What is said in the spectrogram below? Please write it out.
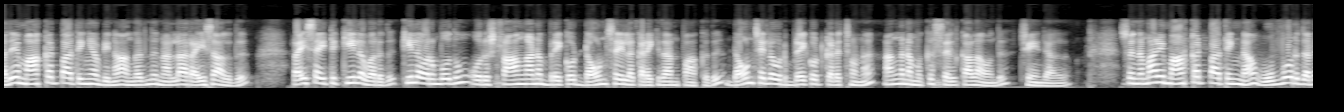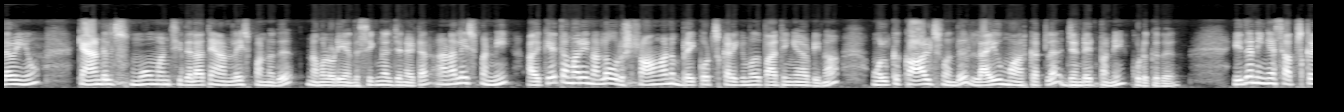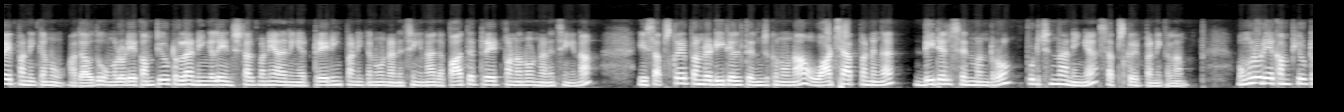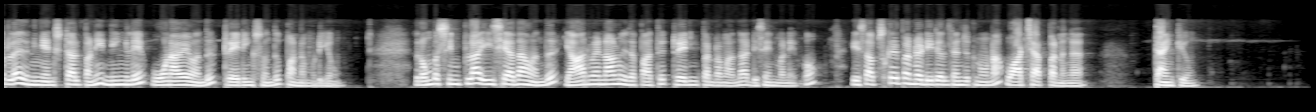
அதே மார்க்கெட் பார்த்தீங்க அப்படின்னா அங்கேருந்து நல்லா ரைஸ் ஆகுது. ரைஸ் ஆகிட்டு கீழே வருது. கீழே வரும்போதும் ஒரு ஸ்ட்ராங்கான பிரேக் அவுட் டவுன் சைடில் கிடைக்குதான்னு பார்க்குது. டவுன் சைடில் ஒரு பிரேக் அவுட் கிடைச்சோன்னே அங்கே நமக்கு செல் காலாக வந்து சேஞ்ச் ஆகுது. ஸோ இந்த மாதிரி மார்க்கெட் பார்த்தீங்கன்னா ஒவ்வொரு தடவையும் கேண்டில்ஸ் மூமெண்ட்ஸ் இது எல்லாத்தையும் அனலைஸ் பண்ணுது நம்மளுடைய அந்த சிக்னல் ஜெனரேட்டர் அனலைஸ் பண்ணி அதுக்கேற்ற மாதிரி நல்ல ஒரு ஸ்ட்ராங்கான பிரேக் அவுட்ஸ் கிடைக்கும்போது பார்த்தீங்க அப்படின்னா உங்களுக்கு கால்ஸ் வந்து லைவ் மார்க்கெட்டில் ஜென்ரேட் பண்ணி கொடுக்குது. இதை நீங்கள் சப்ஸ்கிரைப் பண்ணிக்கணும். அதாவது உங்களுடைய கம்ப்யூட்டரில் நீங்களே இன்ஸ்டால் பண்ணி அதை நீங்கள் ட்ரேடிங் பண்ணிக்கணும்னு நினச்சிங்கன்னா அதை பார்த்து ட்ரேட் பண்ணணும்னு நினச்சிங்கன்னா இது சப்ஸ்கிரைப் பண்ணுற டீட்டெயில் தெரிஞ்சுக்கணுன்னா வாட்ஸ்அப் பண்ணுங்கள் டீட்டெயில் சென்ட் பண்ணுறோம் பிடிச்சிருந்தா நீங்கள் சப்ஸ்கிரைப் பண்ணிக்கலாம். உங்களுடைய கம்ப்யூட்டரில் இதை நீங்கள் இன்ஸ்டால் பண்ணி நீங்களே ஓனாகவே வந்து ட்ரேடிங்ஸ் வந்து பண்ண முடியும். ரொம்ப சிம்பிளாக ஈஸியாக தான் வந்து யார் வேணாலும் இதை பார்த்து ட்ரேடிங் பண்ணுற மாதிரி தான் டிசைன் பண்ணியிருக்கோம். இது சப்ஸ்கிரைப் பண்ணுற டீட்டெயில் தெரிஞ்சுக்கணுன்னா வாட்ஸ்அப் பண்ணுங்கள் தேங்க்யூ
